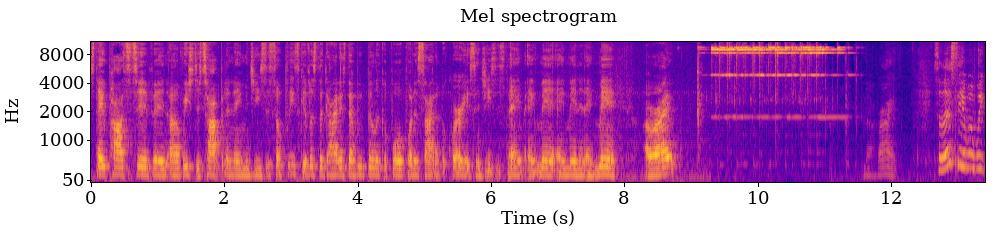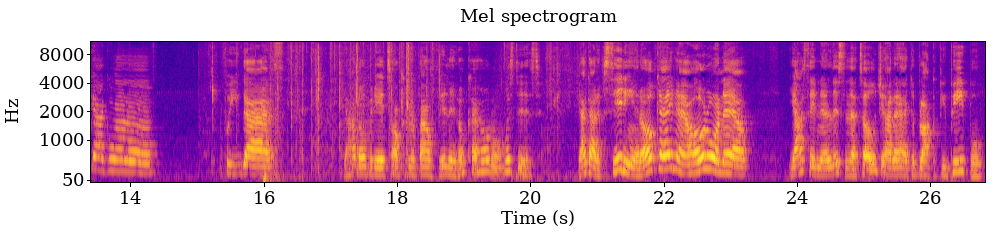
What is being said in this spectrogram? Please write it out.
stay positive and uh, reach the top in the name of Jesus. So please give us the guidance that we've been looking for for the sign of Aquarius in Jesus' name. Amen, amen, and amen. All right. All right. So let's see what we got going on for you guys. Y'all over there talking about feeling. Okay, hold on. What's this? Y'all got obsidian. Okay, now. Hold on now. Y'all sitting there, listen, I told y'all I had to block a few people.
